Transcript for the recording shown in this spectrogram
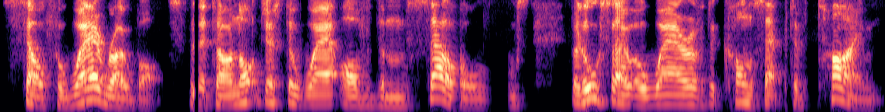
self-aware robots that are not just aware of themselves but also aware of the concept of time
